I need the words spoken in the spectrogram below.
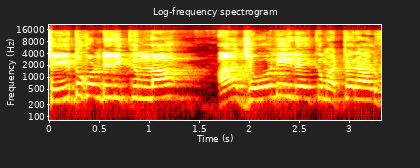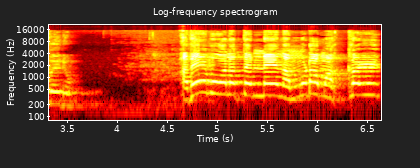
ചെയ്തുകൊണ്ടിരിക്കുന്ന ആ ജോലിയിലേക്ക് മറ്റൊരാൾ വരും. അതേപോലെ തന്നെ നമ്മുടെ മക്കൾ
